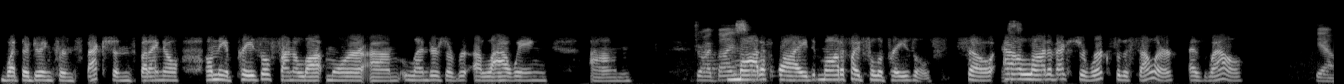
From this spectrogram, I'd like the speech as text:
what they're doing for inspections, but I know on the appraisal front, a lot more um, lenders are allowing um, drive-by modified modified full appraisals. So a lot of extra work for the seller as well. Yeah.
